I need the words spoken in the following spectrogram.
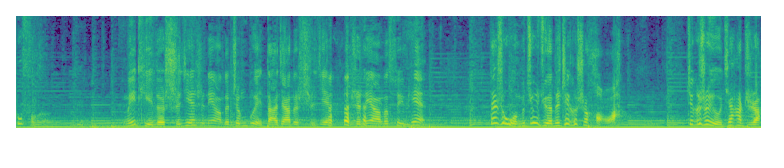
不符合。媒体的时间是那样的珍贵，大家的时间 是那样的碎片，但是我们就觉得这个是好啊，这个是有价值啊，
